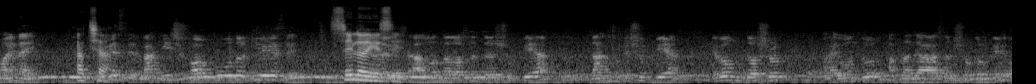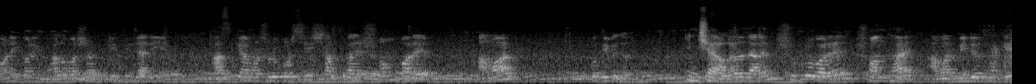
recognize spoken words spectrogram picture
হয় নাই। আচ্ছা। ঠিক আছে বাকি সব কবুতর কি হয়ে গেছে? সেল হয়ে গেছে। আল্লাহ তাআলার সাথে শুকরিয়া লাখ কোটি শুকরিয়া এবং দর্শক ভাই বন্ধু আপনারা যারা আছেন সকলকে অনেক অনেক ভালোবাসা প্রীতি জানিয়ে আজকে আমরা শুরু করছি সপ্তাহের সোমবারে আমার প্রতিবেদন। ইনশাআল্লাহ। আপনারা জানেন শুক্রবারে সন্ধ্যায় আমার ভিডিও থাকে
